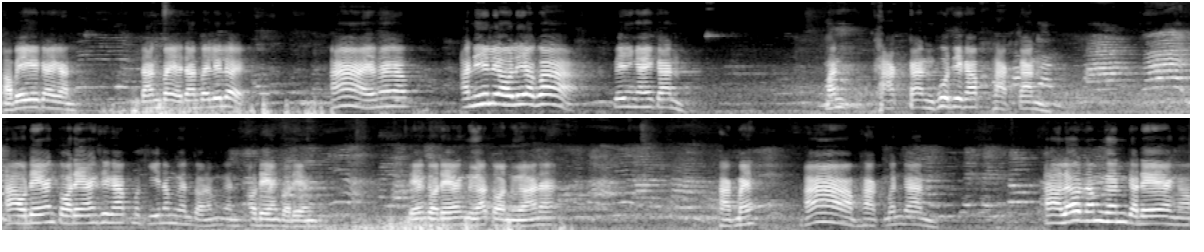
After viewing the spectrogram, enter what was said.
เอาไปใกล้ๆกัน ดันไปดันไปเรื่อยๆอ่าเห็นไหมครับ อันนี้เรียกเรียกว่าเป็นยังไงกัน มันผักกันพูดสิครับผักกัน เอาแดงต่อแดงสิครับเมื่อกี้น้ำเงินต่อน้ำเงิน เอาแดงต่อแดง แดงต่อแดงเหนือต่อเหนือนะผักไหมอ่าผักเหมือนกันอ่าแล้วน้ำเงินกับแดงเอา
